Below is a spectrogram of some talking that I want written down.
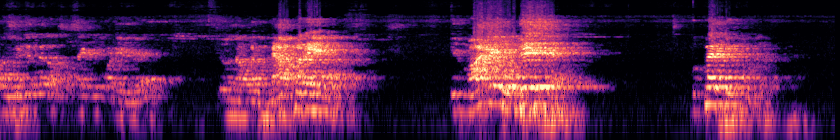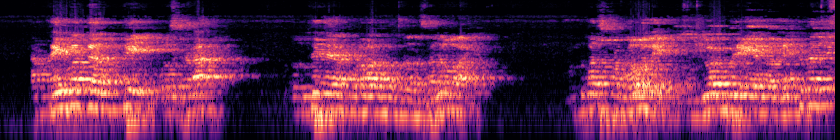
ವರ್ಷದಿಂದ ನಾವು ಸೊಸೈಟಿ ಮಾಡಿದ್ದೇವೆ. ಇದು ನಮ್ಮ ಜ್ಞಾಪನೆ ಇಲ್ಲ. ಇದು ಮಾಡಿದ ಉದ್ದೇಶ ಉಪಯೋಗ ನಮ್ಮ ಕೈಮಗ್ಗ ವೃತ್ತಿಗೋಸ್ಕರ ಉತ್ತೇಜನ ಕೊಡುವ ಒಂದು ಸಲುವಾಗಿ ಮುಂದುವರಿಸಿಕೊಂಡು ಹೋಗಲಿ. ಯುವ ಪೀಳಿಗೆ ಲೆಕ್ಕದಲ್ಲಿ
